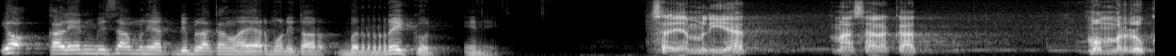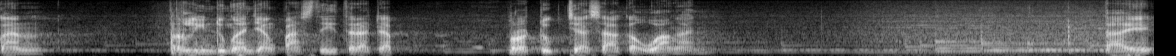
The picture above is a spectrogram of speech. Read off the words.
Yuk kalian bisa melihat di belakang layar monitor berikut ini. Saya melihat masyarakat memerlukan perlindungan yang pasti terhadap produk jasa keuangan. Baik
